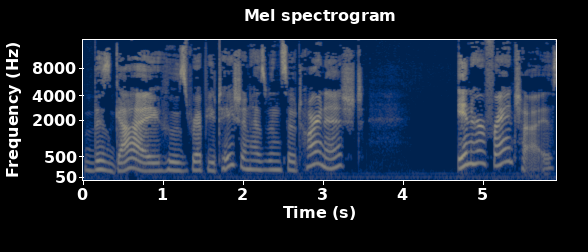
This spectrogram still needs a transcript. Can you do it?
this guy whose reputation has been so tarnished in her franchise.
